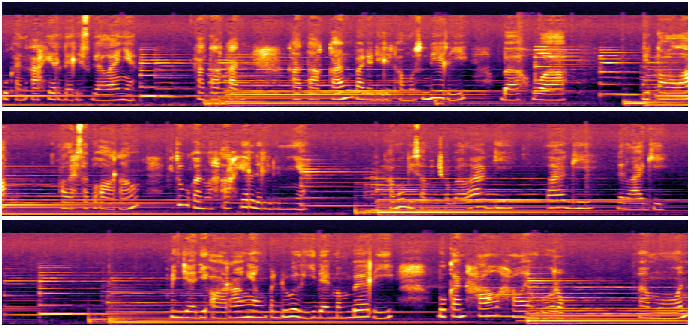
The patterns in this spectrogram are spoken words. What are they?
bukan akhir dari segalanya. Katakan, katakan pada diri kamu sendiri bahwa bukanlah akhir dari dunia. Kamu bisa mencoba lagi, lagi, dan lagi menjadi orang yang peduli dan memberi bukan hal-hal yang buruk. Namun,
